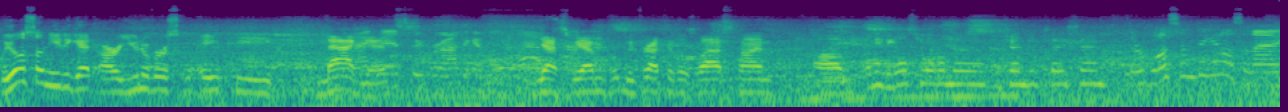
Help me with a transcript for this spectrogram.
We also need to get our Universal AP magnets. Magnets, we forgot to get those last Yes, we haven't. We forgot to those last time. Um, anything else you have on the agenda today, Sam? There was something else, and I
